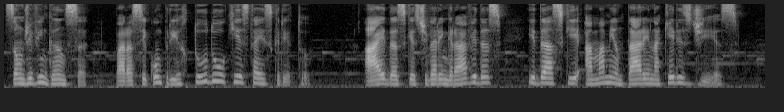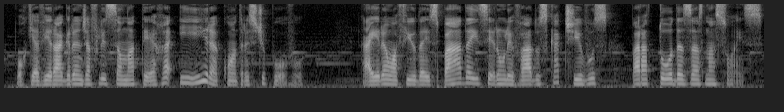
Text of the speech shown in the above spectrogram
são de vingança, para se cumprir tudo o que está escrito. Ai das que estiverem grávidas e das que amamentarem naqueles dias, porque haverá grande aflição na terra e ira contra este povo cairão a fio da espada e serão levados cativos para todas as nações.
